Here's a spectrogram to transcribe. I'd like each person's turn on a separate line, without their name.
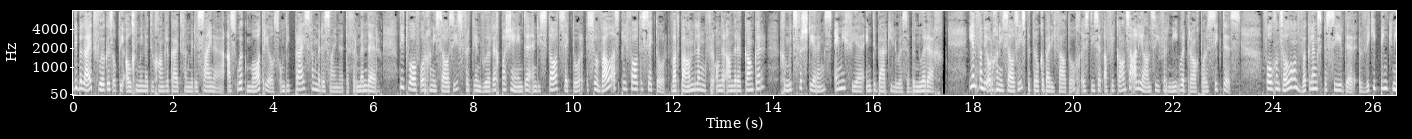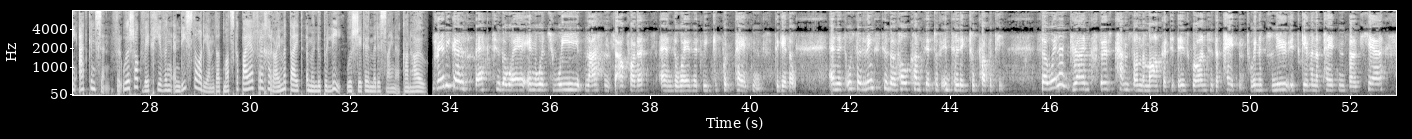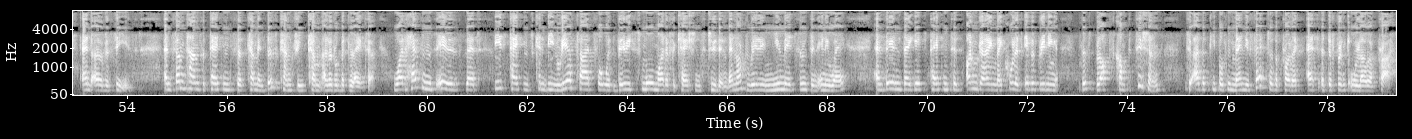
Die beleid fokus op die algemene toeganklikheid van medisyne, asook maatreëls om die prys van medisyne te verminder. Die 12 organisasies verteenwoordig pasiënte in die staatssektor sowel as private sektor wat behandeling vir onder andere kanker, gemoedstoornisse, HIV en tuberkulose benodig. Een van die organisasies betrokke by die veldtog is die Suid-Afrikaanse Alliansie vir Nie-oordraagbare Siektes. Volgens hul ontwikkelingsbestuurder, Vicky Pinkney Atkinson, veroorsaak wetgewing in die stadium dat maatskappye maatskappye vir 'n geruime tyd 'n monopolie oor sekere medisyne kan hou.
It really goes back to the way in which we license our products and the way that we put patents together. And it also links to the whole concept of intellectual property. So when a drug first comes on the market, it is granted a patent. When it's new, it's given a patent both here and overseas. And sometimes the patents that come in this country come a little bit later what happens is that these patents can be reapplied for with very small modifications to them. They're not really new medicines in any way. And then they get patented ongoing. They call it evergreening. This blocks competition to other people who manufacture the product at a different or lower price.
